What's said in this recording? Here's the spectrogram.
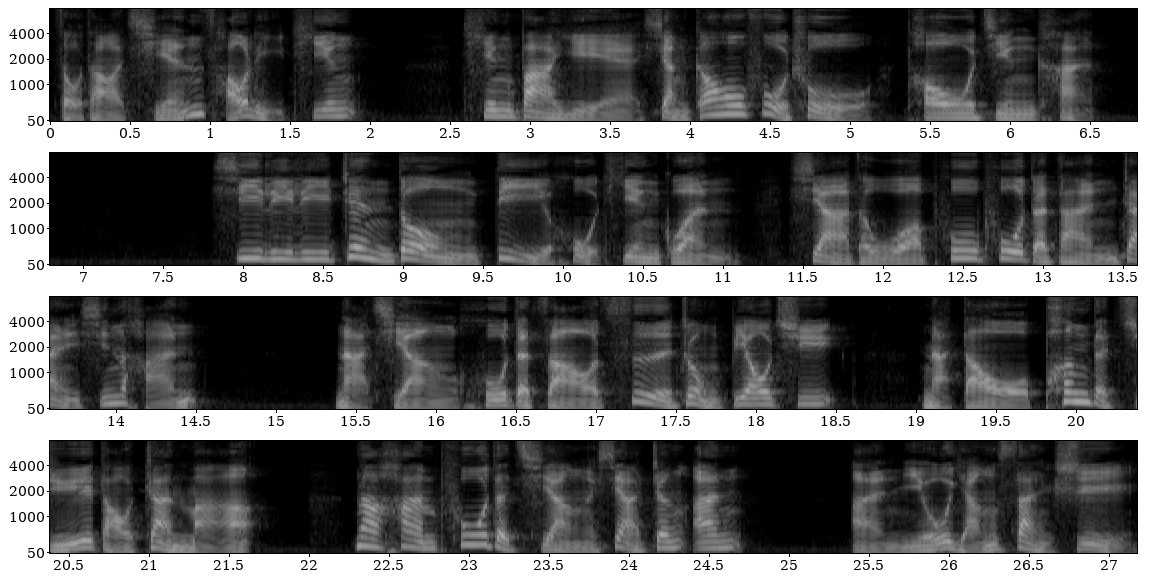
走到前草里听，听罢也向高阜处偷惊看。淅沥沥震动，地户天关，吓得我扑扑的胆战心寒。那枪忽的早刺中标区，那刀砰的绝倒战马。那汉扑的抢下征安，俺牛羊散失，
